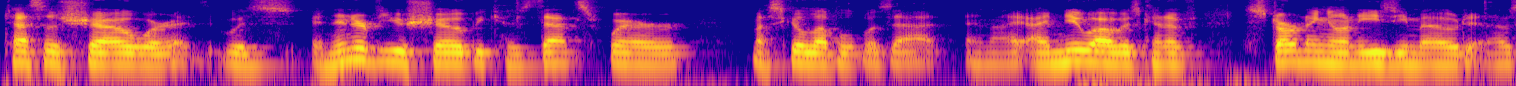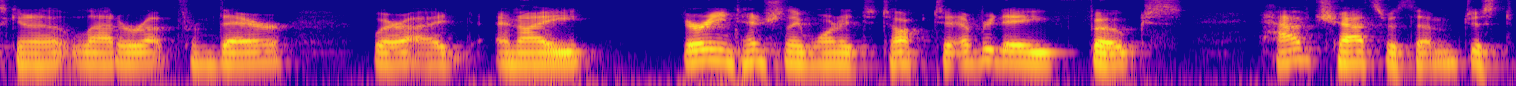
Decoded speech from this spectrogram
Tessa's show, where it was an interview show because that's where my skill level was at, and I, I knew I was kind of starting on easy mode, and I was going to ladder up from there. Where I and I very intentionally wanted to talk to everyday folks, have chats with them, just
